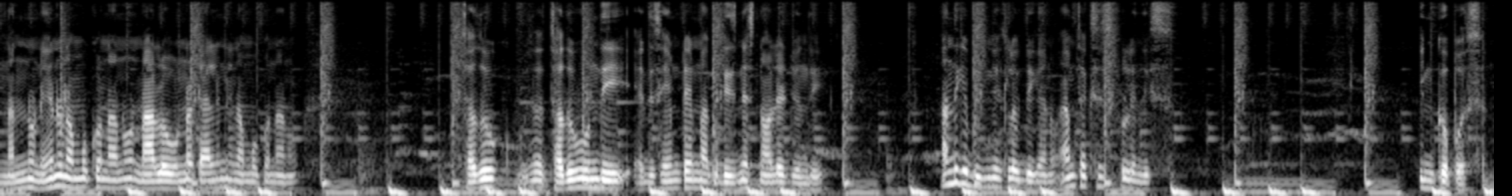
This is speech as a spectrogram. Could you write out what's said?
నన్ను నేను నమ్ముకున్నాను నాలో ఉన్న టాలెంట్ని నమ్ముకున్నాను. చదువు చదువు ఉంది అట్ ది సేమ్ టైం నాకు బిజినెస్ నాలెడ్జ్ ఉంది. అందుకే బిజినెస్లోకి దిగాను. ఐఎమ్ సక్సెస్ఫుల్ ఇన్ దిస్ ఇంకో పర్సన్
